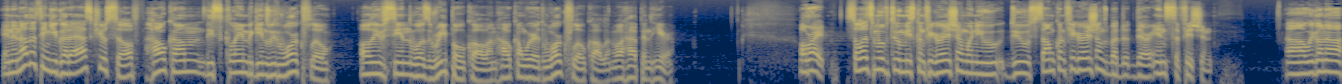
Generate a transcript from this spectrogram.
And another thing you gotta ask yourself, how come this claim begins with workflow? All you've seen was repo colon. How come we're at workflow colon? What happened here? All right, so let's move to misconfiguration when you do some configurations, but they're insufficient. Uh, we're gonna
